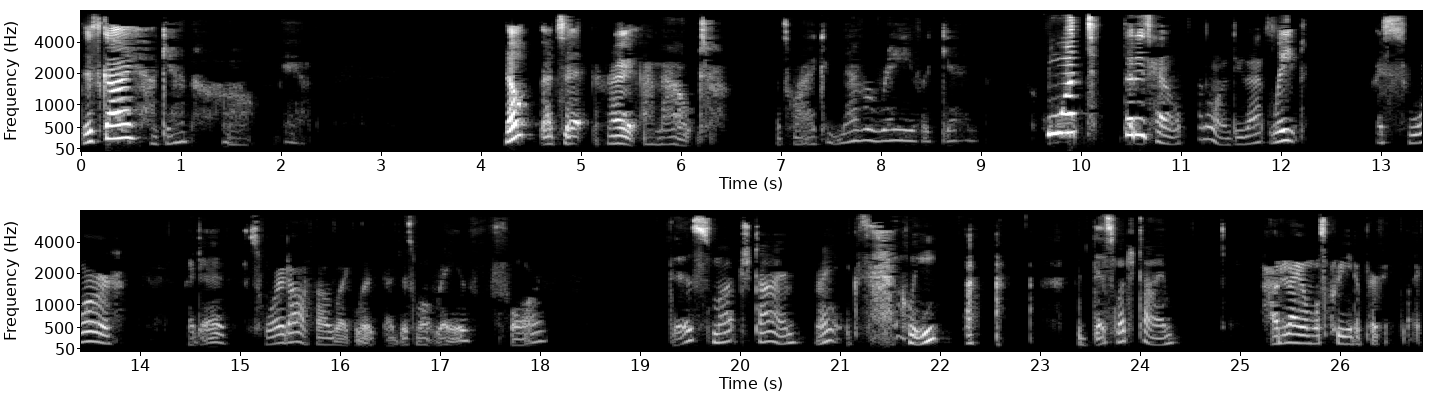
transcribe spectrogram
This guy? Again? Oh, man. Nope, that's it. Right, I'm out. That's why I can never rave again. What? That is hell. I don't want to do that. Wait. I swore. I did. I swore it off. I was like, look, I just won't rave for this much time. Right? Exactly. for this much time. How did I almost create a perfect life?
